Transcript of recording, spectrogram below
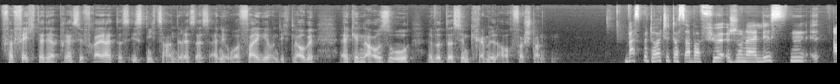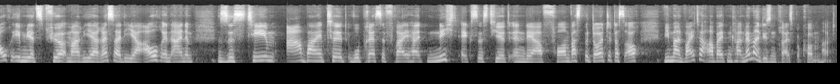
Verfechter der Pressefreiheit, das ist nichts anderes als eine Ohrfeige und ich glaube, genauso wird das im Kreml auch verstanden. Was bedeutet das aber für Journalisten, auch eben jetzt für Maria Ressa, die ja auch in einem System arbeitet, wo Pressefreiheit nicht existiert in der Form? Was bedeutet das auch, wie man weiterarbeiten kann, wenn man diesen Preis bekommen hat?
